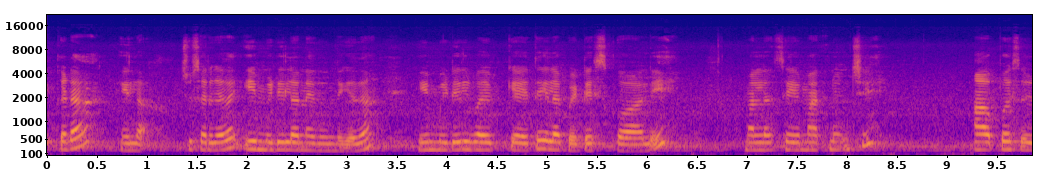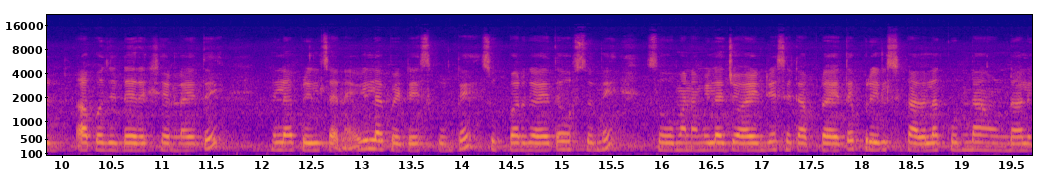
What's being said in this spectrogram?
ఇక్కడ ఇలా చూసారు కదా ఈ మిడిల్ అనేది ఉంది కదా ఈ మిడిల్ వైపుకి అయితే ఇలా పెట్టేసుకోవాలి. మళ్ళీ సేమ్ అటు నుంచి ఆపోజిట్ ఆపోజిట్ డైరెక్షన్లో అయితే ఇలా ప్రిల్స్ అనేవి ఇలా పెట్టేసుకుంటే సూపర్గా అయితే వస్తుంది. సో మనం ఇలా జాయిన్ చేసేటప్పుడు అయితే ప్రిల్స్ కదలకుండా ఉండాలి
